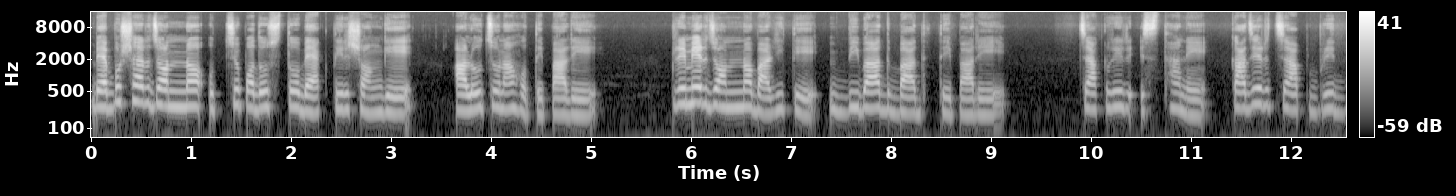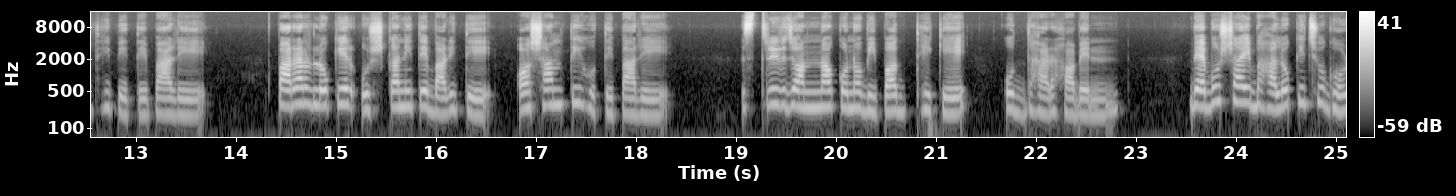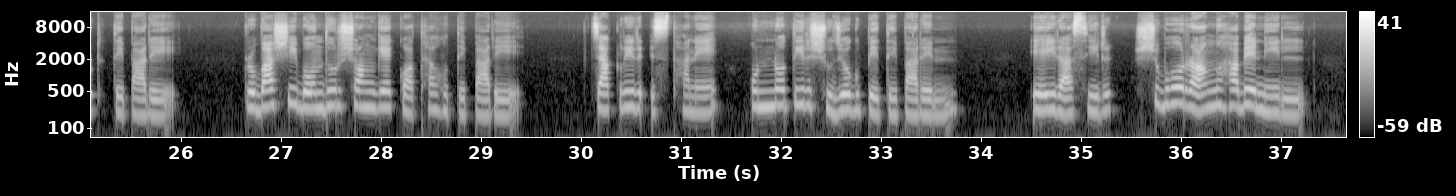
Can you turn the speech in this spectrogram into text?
ব্যবসার জন্য উচ্চপদস্থ ব্যক্তির সঙ্গে আলোচনা হতে পারে। প্রেমের জন্য বাড়িতে বিবাদ বাঁধতে পারে। চাকরির স্থানে কাজের চাপ বৃদ্ধি পেতে পারে। পাড়ার লোকের উস্কানিতে বাড়িতে অশান্তি হতে পারে। স্ত্রীর জন্য কোনো বিপদ থেকে উদ্ধার হবেন। ব্যবসায় ভালো কিছু ঘটতে পারে। প্রবাসী বন্ধুর সঙ্গে কথা হতে পারে। চাকরির স্থানে উন্নতির সুযোগ পেতে পারেন। এই রাশির শুভ রং হবে নীল।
